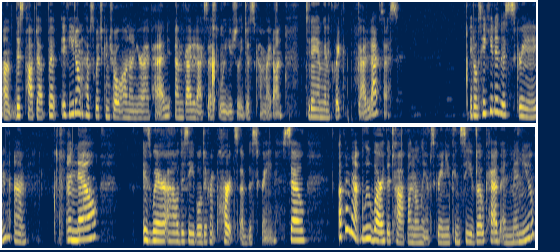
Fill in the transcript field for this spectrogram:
um, this popped up, but if you don't have switch control on on your iPad, um, guided access will usually just come right on. Today I'm going to click guided access. It'll take you to this screen, um, and now is where I'll disable different parts of the screen. So up in that blue bar at the top on the lamp screen, you can see vocab and menu.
